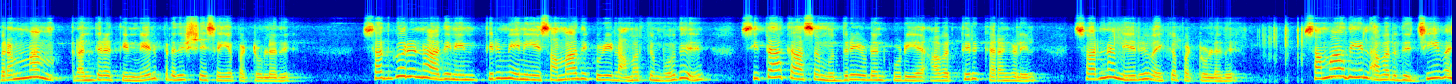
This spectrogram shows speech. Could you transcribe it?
பிரம்மம் ரந்திரத்தின் மேல் பிரதிஷ்டை செய்யப்பட்டுள்ளது. சத்குருநாதனின் திருமேனியை சமாதி குழியில் அமர்த்தும் போது சிதாகாச முத்திரையுடன் கூடிய அவர் திருக்கரங்களில் ஸ்வர்ணமேரு வைக்கப்பட்டுள்ளது. சமாதியில் அவரது ஜீவ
